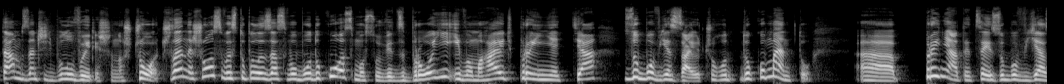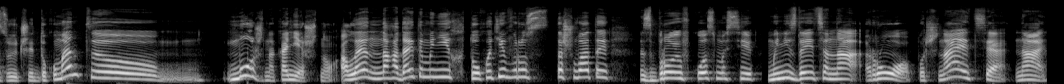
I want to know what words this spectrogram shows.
там, значить, було вирішено, що члени ШОС виступили за свободу космосу від зброї і вимагають прийняття зобов'язаючого документу. Е, прийняти цей зобов'язуючий документ е, можна, звісно, але нагадайте мені, хто хотів розташувати зброю в космосі. Мені здається, на ро починається, на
